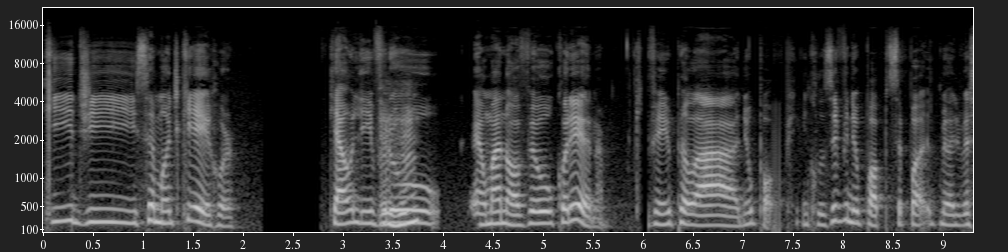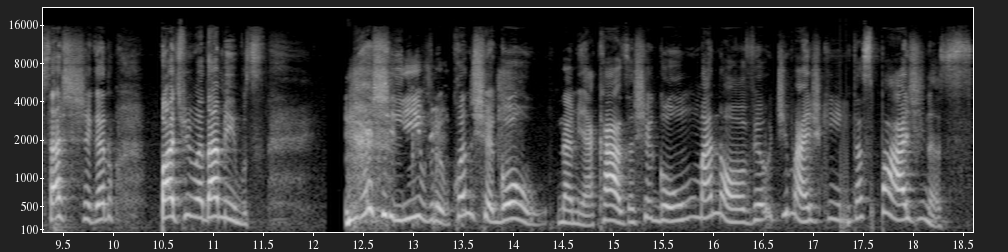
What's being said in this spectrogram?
que de Semantic Error, que é um livro, é uma novel coreana, que veio pela New Pop. Inclusive, New Pop, você pode, meu aniversário tá chegando, pode me mandar mimos. Este livro, quando chegou na minha casa, chegou uma novel de mais de 500 páginas.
